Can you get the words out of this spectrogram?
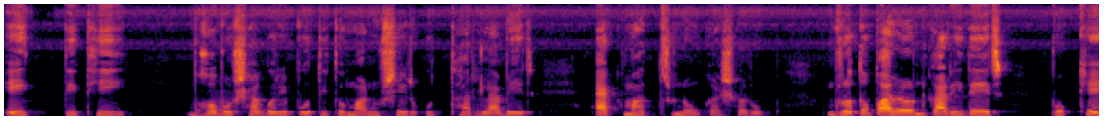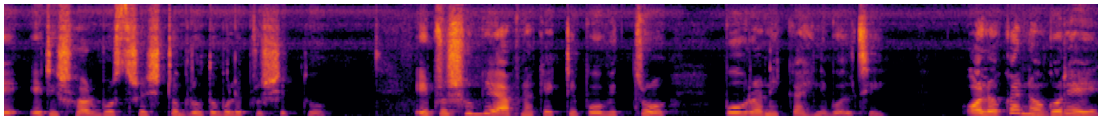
এই তিথি ভবসাগরে পতিত মানুষের উদ্ধার লাভের একমাত্র নৌকাস্বরূপ। ব্রত পালনকারীদের পক্ষে এটি সর্বশ্রেষ্ঠ ব্রত বলে প্রসিদ্ধ। এই প্রসঙ্গে আপনাকে একটি পবিত্র পৌরাণিক কাহিনী বলছি। অলকা নগরে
